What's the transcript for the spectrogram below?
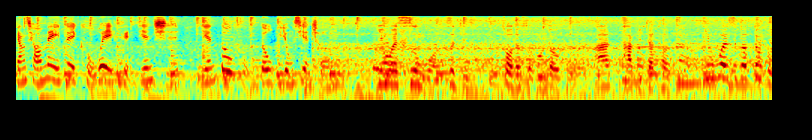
杨乔妹对口味很坚持，连豆腐都不用现成，因为是我自己做的手工豆腐啊，它比较特别，因为这个豆腐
